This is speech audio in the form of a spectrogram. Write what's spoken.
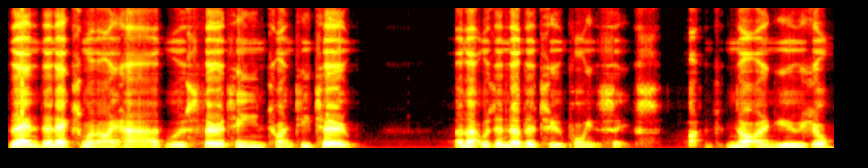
Then the next one I had was 1322 and that was another 2.6. Not unusual.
